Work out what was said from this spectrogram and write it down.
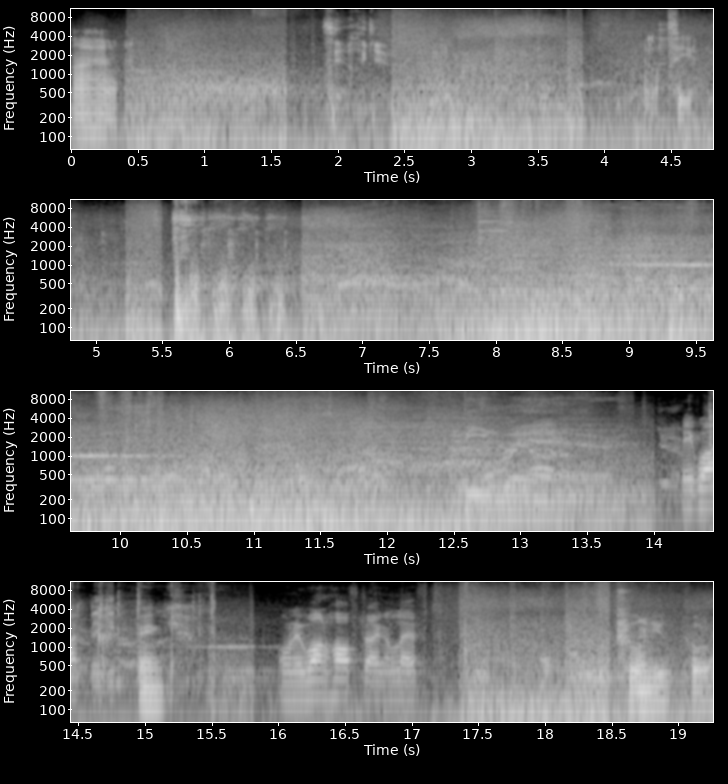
Nähä. Så jävla kul. Eller se. Beware. Big one. Biggie. Think. Only one half dragon left. Full you for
